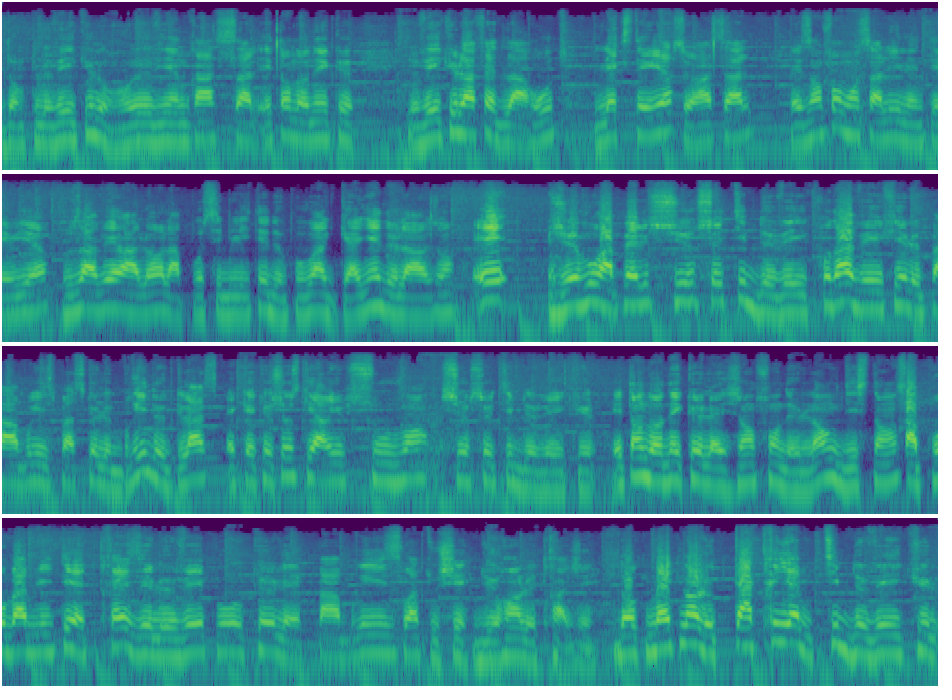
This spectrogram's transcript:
Donc le véhicule reviendra sale étant donné que le véhicule a fait de la route, l'extérieur sera sale, les enfants vont salir l'intérieur. Vous avez alors la possibilité de pouvoir gagner de l'argent et je vous rappelle, sur ce type de véhicule, il faudra vérifier le pare-brise parce que le bris de glace est quelque chose qui arrive souvent sur ce type de véhicule. Étant donné que les gens font de longues distances, la probabilité est très élevée pour que les pare-brises soient touchés durant le trajet. Donc maintenant, le quatrième type de véhicule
